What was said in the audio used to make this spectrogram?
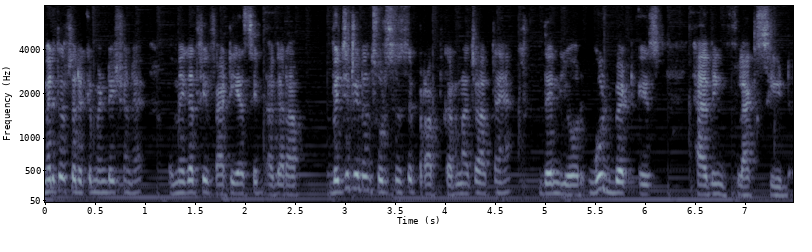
मेरी तरफ़ से रिकमेंडेशन है ओमेगा थ्री फैटी एसिड अगर आप वेजिटेरियन सोर्सेज से प्राप्त करना चाहते हैं then your good bet is having flax seed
